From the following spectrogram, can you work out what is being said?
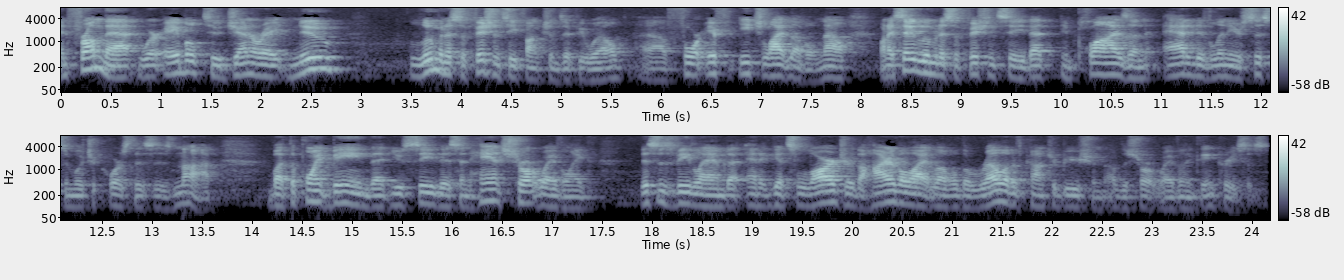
And from that, we're able to generate new luminous efficiency functions, if you will, uh, for if each light level. Now, when I say luminous efficiency, that implies an additive linear system, which of course this is not. But the point being that you see this enhanced short wavelength, this is V lambda, and it gets larger the higher the light level, the relative contribution of the short wavelength increases.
